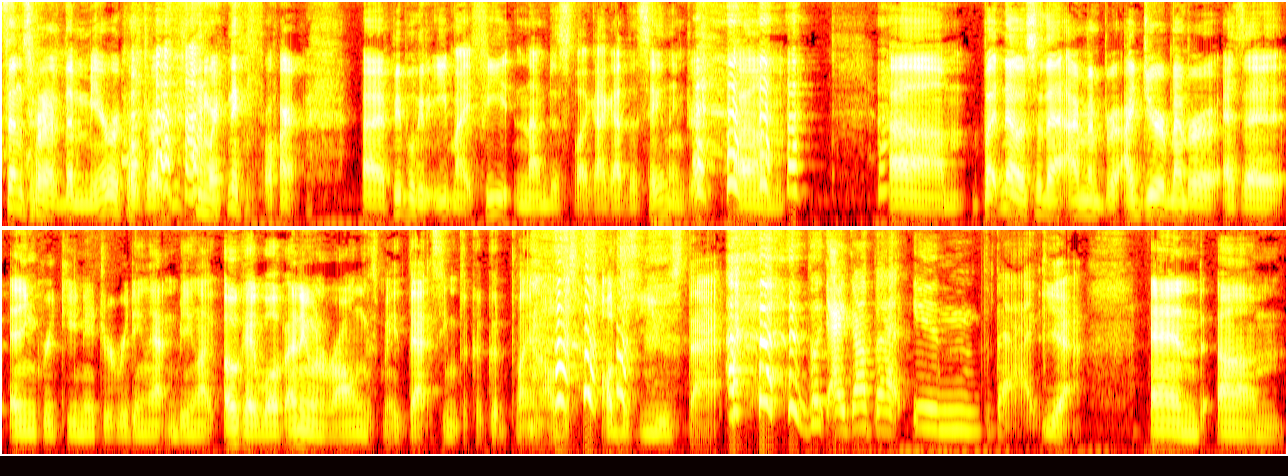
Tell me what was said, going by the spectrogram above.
some sort of the miracle drug I've been waiting for. Uh, people could eat my feet, and I'm just like, I got the saline drip. Um, um, but no, so that I remember, I do remember as a angry teenager reading that and being like, okay, well, if anyone wrongs me, that seems like a good plan. I'll just, I'll just use that. like I got that in the bag. Yeah, and um,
